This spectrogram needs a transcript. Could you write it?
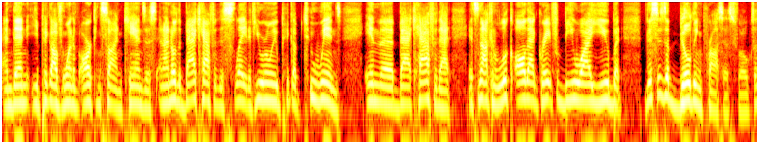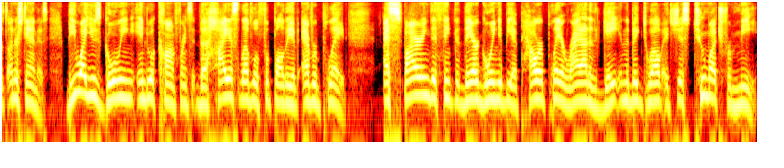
and then you pick off one of Arkansas and Kansas. And I know the back half of the slate, if you only pick up two wins in the back half of that, it's not going to look all that great for BYU, but this is a building process, folks. Let's understand this. BYU's going into a conference, the highest level of football they have ever played aspiring to think that they are going to be a power player right out of the gate in the Big 12, it's just too much for me.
